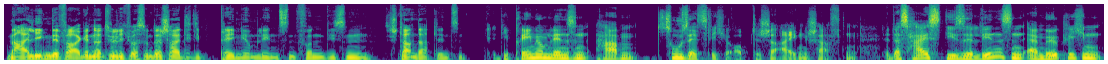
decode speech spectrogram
Naheliegende Frage natürlich, was unterscheidet die Premium-Linsen von diesen Standardlinsen? Die Premium-Linsen haben zusätzliche optische Eigenschaften. Das heißt, diese Linsen ermöglichen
